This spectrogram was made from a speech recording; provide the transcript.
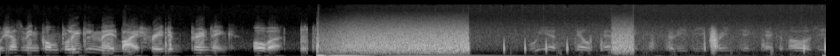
which has been completely made by 3D printing? Over. We are still testing 3D printing technology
